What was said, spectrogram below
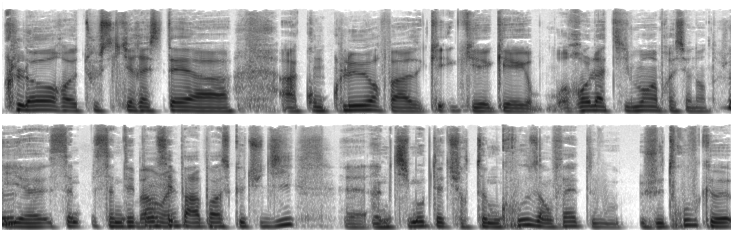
clore tout ce qui restait à, à conclure enfin qui, qui est, qui est relativement impressionnante Et euh, ça, ça me fait Ben ouais. par rapport à ce que tu dis, euh, un petit mot peut-être sur Tom Cruise, en fait, où je trouve que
